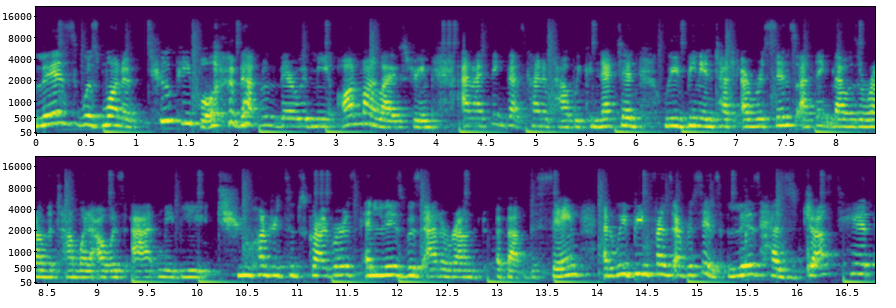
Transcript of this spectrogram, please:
Liz was one of two people that was there with me me on my live stream and I think that's kind of how we connected. We've been in touch ever since. I think that was around the time when I was at maybe 200 subscribers and Liz was at around about the same and we've been friends ever since. Liz has just hit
